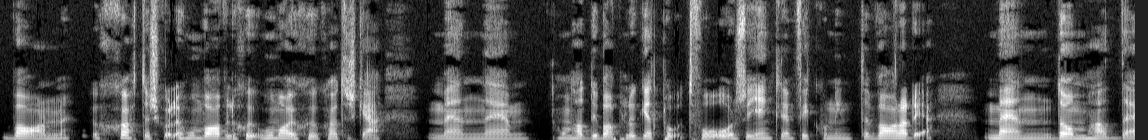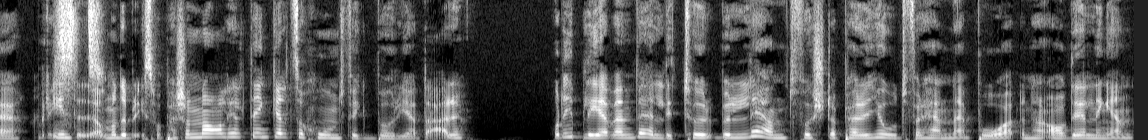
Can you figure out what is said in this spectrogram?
barnsköterskor. Hon var, väl, sjuk- hon var ju sjuksköterska, men eh, hon hade ju bara pluggat på två år så egentligen fick hon inte vara det. Men de hade, Brist. inte, de hade brist på personal helt enkelt så hon fick börja där. Och det blev en väldigt turbulent första period för henne på den här avdelningen.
